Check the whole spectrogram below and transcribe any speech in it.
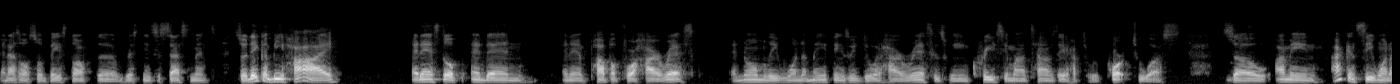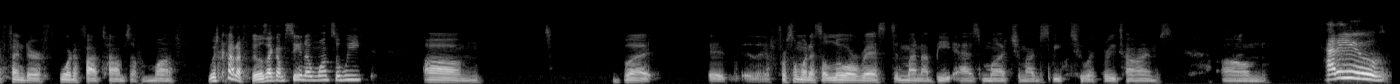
and that's also based off the risk needs assessment. So they can be high, and then still and then and then pop up for a high risk. And normally, one of the main things we do at high risk is we increase the amount of times they have to report to us. So, I mean, I can see one offender four to five times a month, which kind of feels like I'm seeing them once a week. Um, but it, for someone that's a lower risk, it might not be as much. It might just be two or three times. Um, how do you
